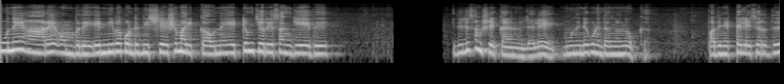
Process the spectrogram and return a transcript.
മൂന്ന് ആറ് ഒമ്പത് എന്നിവ കൊണ്ട് നിശേഷം അരിക്കാവുന്ന ഏറ്റവും ചെറിയ സംഖ്യ ഏത്? ഇതിൽ സംശയിക്കാനൊന്നുമില്ല അല്ലേ? മൂന്നിന്റെ ഗുണിതങ്ങൾ നോക്കുക. പതിനെട്ടല്ലേ ചെറുത്?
